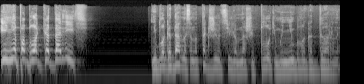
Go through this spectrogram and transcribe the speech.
И не поблагодарить. Неблагодарность, она так живет сильно в нашей плоти. Мы неблагодарны.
